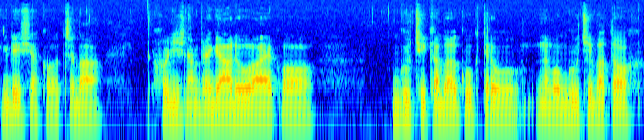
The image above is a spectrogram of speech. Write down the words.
když jako třeba chodíš na brigádu a jako Gucci kabelku, kterou, nebo Gucci batoh,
